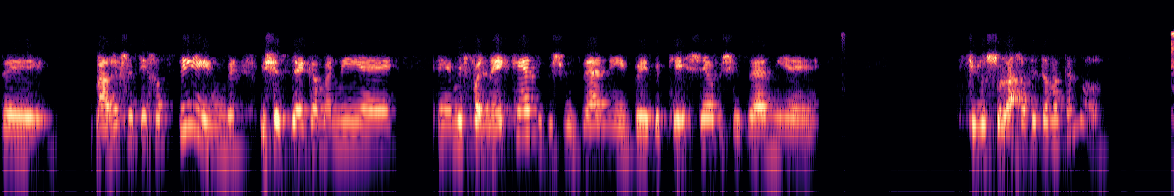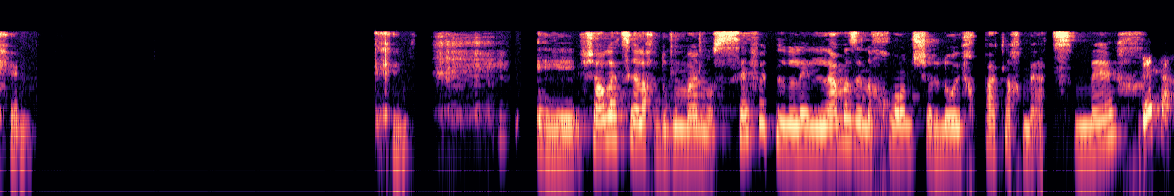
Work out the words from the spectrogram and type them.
זה מערכת יחסים, בשביל זה גם אני אה, אה, מפנקת, ובשביל זה אני בקשר, בשביל זה אני אה, אפילו שולחת את המתנות. כן. כן. אה, אפשר להציע לך דוגמה נוספת ללמה זה נכון שלא אכפת לך מעצמך? בטח.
